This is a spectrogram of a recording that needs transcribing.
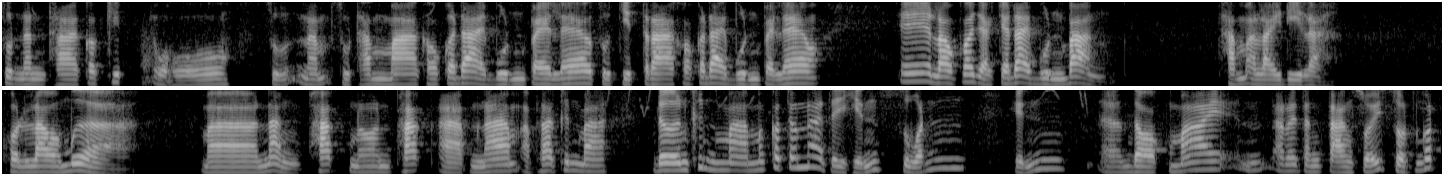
สุนันทาก็คิดโอ้โหสุนสุธรรมมาเขาก็ได้บุญไปแล้ว สุจิตราเขาก็ได้บุญไปแล้ว เออเราก็อยากจะได้บุญบ้างทำอะไรดีล่ะ คนเราเมื่อมานั่งพักนอนพักอาบน้ำอาบท่าขึ้นมา เดินขึ้นมามันก็ต้องน่าจะเห็นสวน เห็นดอกไม้อะไรต่างๆ สวยสดงด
